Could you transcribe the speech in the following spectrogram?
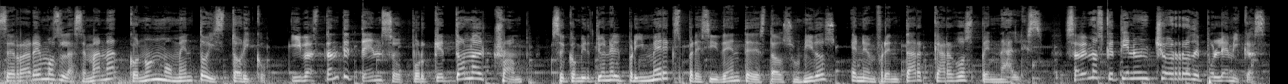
Cerraremos la semana con un momento histórico y bastante tenso porque Donald Trump se convirtió en el primer expresidente de Estados Unidos en enfrentar cargos penales. Sabemos que tiene un chorro de polémicas,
